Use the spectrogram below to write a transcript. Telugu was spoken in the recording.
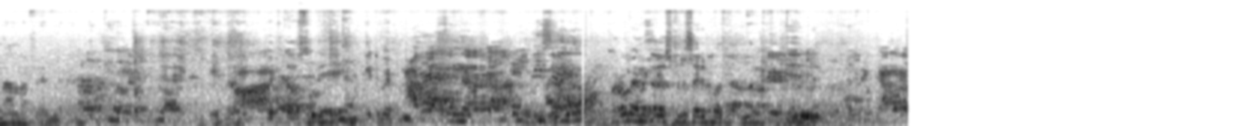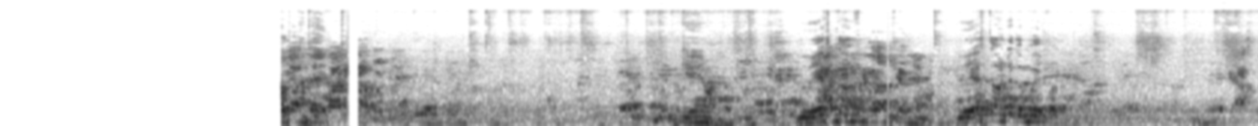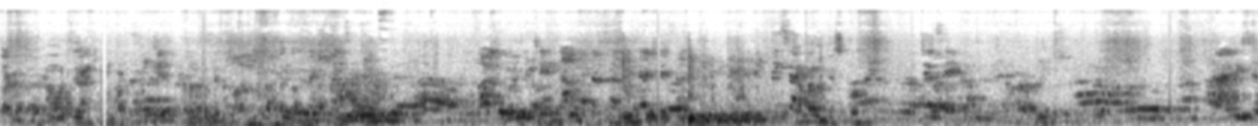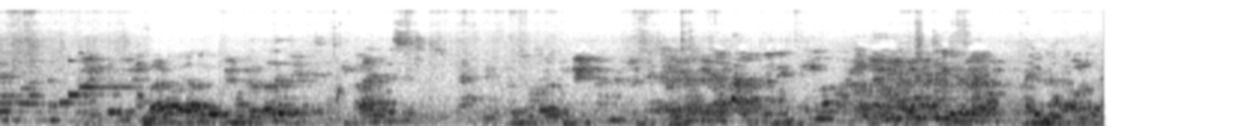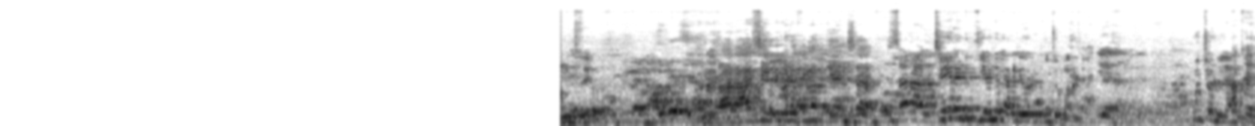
నాన్న ఫ్రెండ్ పెట్టుకో వస్తుంది ఇటు పెట్టు వెనక వేసుకుంటే సరిపోతుంది ఇంకేమంటావు నువ్వు వేస్తా నువ్వు వేస్తా అంటే గమ్మ అయిపోతావు. చేస్తా కదా. జనరల్ తీసుకో. సార్ ఆ సీట్ కూడా ఫిలప్ చేయండి సార్. సార్ ఆ చేయరండి తీయండి లేకపోతే ఎవరు కూర్చోమనండి. కూర్చోండి లేకపోతే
